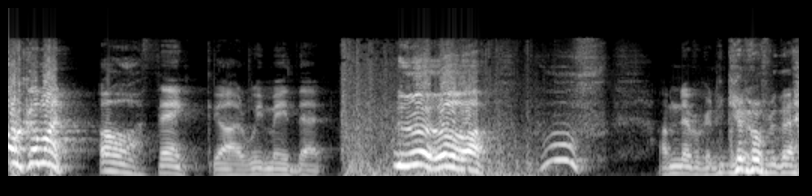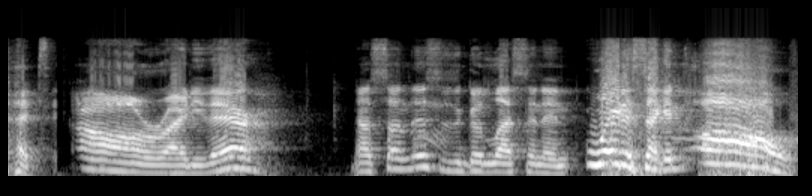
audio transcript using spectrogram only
Oh, come on! Oh, thank God we made that. I'm never gonna get over that. Alrighty there. Now, son, this is a good lesson in... Wait a second! Oh!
